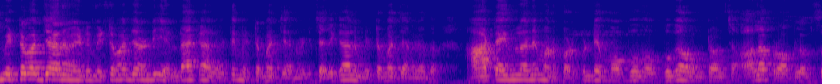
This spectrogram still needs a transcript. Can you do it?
మిట్ట మధ్యాహ్నం ఏంటి? మిట్ట మధ్యాహ్నం అంటే ఎండాకాలం అయితే మిట్ట మధ్యాహ్నం ఏంటి చలికాలం మిట్ట మధ్యాహ్నం కదా. ఆ టైంలోనే మనం పడుకుంటే మబ్బు మబ్బుగా ఉంటాం. చాలా ప్రాబ్లమ్స్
